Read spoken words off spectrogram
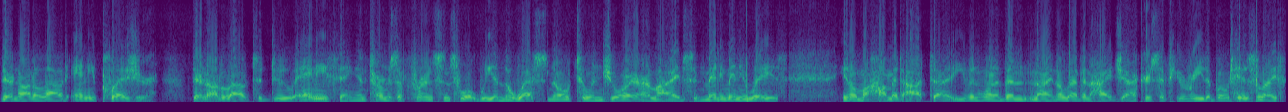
They're not allowed any pleasure. They're not allowed to do anything in terms of, for instance, what we in the West know to enjoy our lives in many, many ways. You know, Muhammad Atta, even one of the 9 11 hijackers, if you read about his life,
